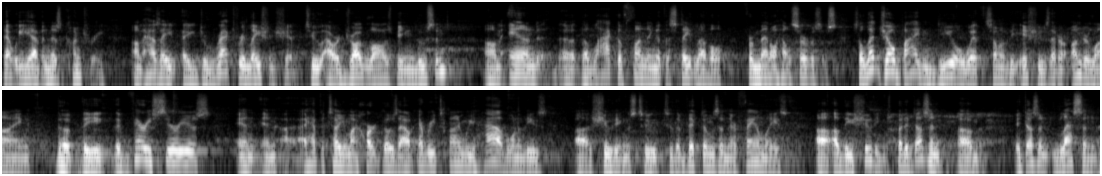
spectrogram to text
that we have in this country, um, has a, a, direct relationship to our drug laws being loosened um, and the, the lack of funding at the state level for mental health services. So let Joe Biden deal with some of the issues that are underlying the, the, the very serious, and, and I have to tell you, my heart goes out every time we have one of these uh, shootings to, to the victims and their families uh, of these shootings. But it doesn't, um, it doesn't lessen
